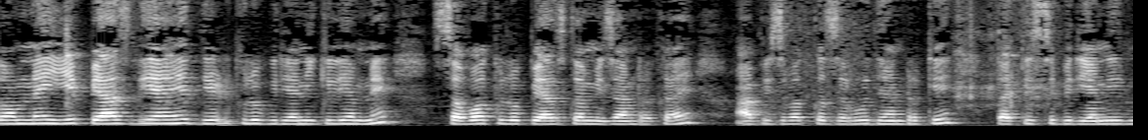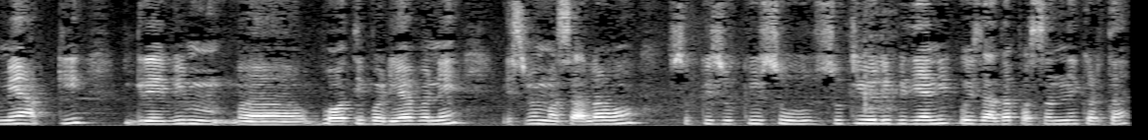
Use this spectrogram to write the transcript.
तो हमने ये प्याज लिया है डेढ़ किलो बिरयानी के लिए हमने सवा किलो प्याज का मिजान रखा है। आप इस बात का ज़रूर ध्यान रखें ताकि इससे बिरयानी में आपकी ग्रेवी बहुत ही बढ़िया बने। इसमें मसाला हो सूखी सूखी सूखी वाली बिरयानी कोई ज़्यादा पसंद नहीं करता।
